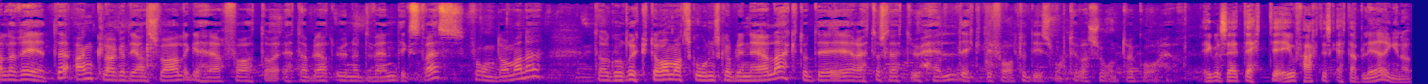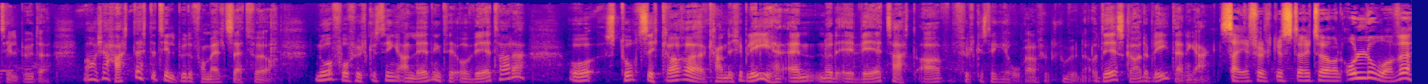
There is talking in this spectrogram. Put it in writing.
allerede anklage de ansvarlige her for at det er etablert unødvendig stress for ungdommene. Det går rykter om at skolen skal bli nedlagt, og det er rett og slett uheldig i forhold til deres motivasjon til å gå her. Jeg vil si at Dette er jo faktisk etableringen av tilbudet. Vi har ikke hatt dette tilbudet formelt sett før. Nå får fylkestinget anledning til å vedta det, og stort sikrere kan det ikke bli enn når det er vedtatt av fylkestinget i Rogaland fylkeskommune. Og det skal det bli denne gang. Sier fylkesdirektøren, og lover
